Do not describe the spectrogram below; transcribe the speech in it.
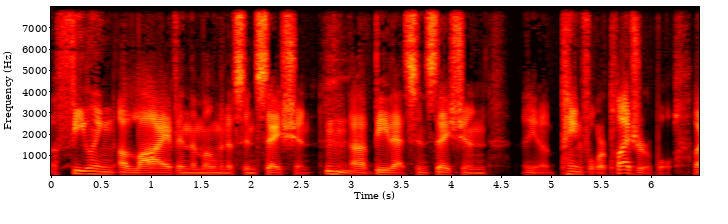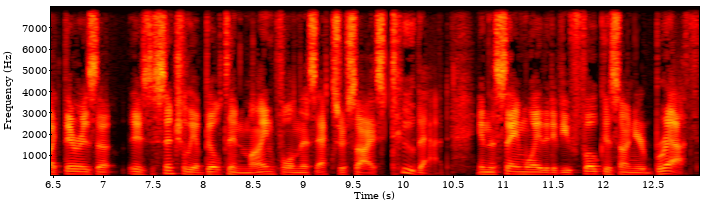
a feeling alive in the moment of sensation, uh, be that sensation you know painful or pleasurable. Like there is a is essentially a built-in mindfulness exercise to that in the same way that if you focus on your breath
